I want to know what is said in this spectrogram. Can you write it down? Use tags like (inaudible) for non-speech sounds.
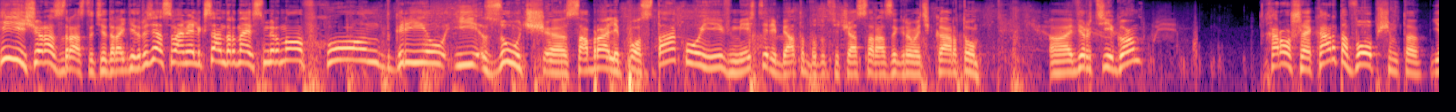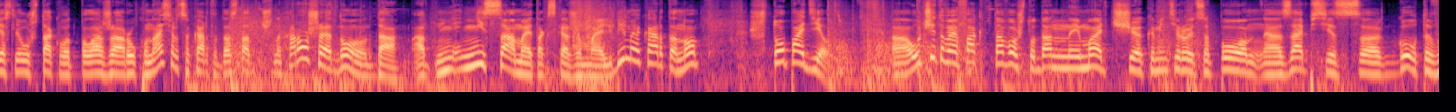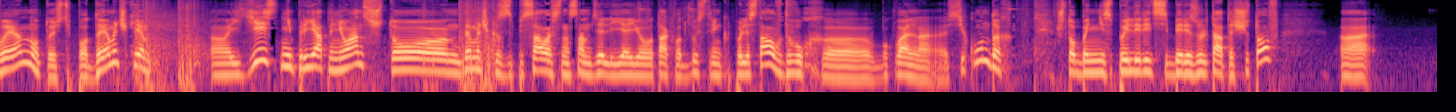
И еще раз здравствуйте, дорогие друзья, с вами Александр Найв Смирнов, Хонд, Грил и Зуч э, собрали по стаку, и вместе ребята будут сейчас разыгрывать карту э, Вертиго. Хорошая карта, в общем-то, если уж так вот положа руку на сердце, карта достаточно хорошая, ну да, не самая, так скажем, моя любимая карта, но что поделать. А, учитывая факт того, что данный матч комментируется по а, записи с GoTV, ну, то есть по демочке, а, есть неприятный нюанс, что демочка записалась, на самом деле, я ее вот так вот быстренько полистал в двух а, буквально секундах, чтобы не спойлерить себе результаты счетов. А,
